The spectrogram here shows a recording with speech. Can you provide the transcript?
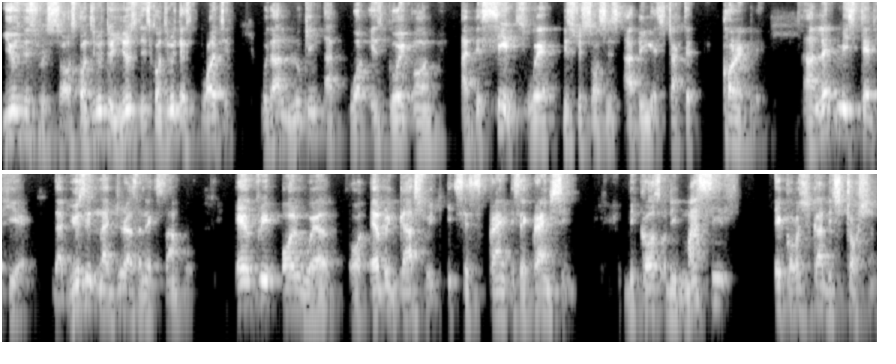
use this resource, continue to use this, continue to exploit it without looking at what is going on at the scenes where these resources are being extracted currently. Uh, let me state here that using Nigeria as an example, every oil well or every gas rig it's a crime, it's a crime scene because of the massive ecological destruction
